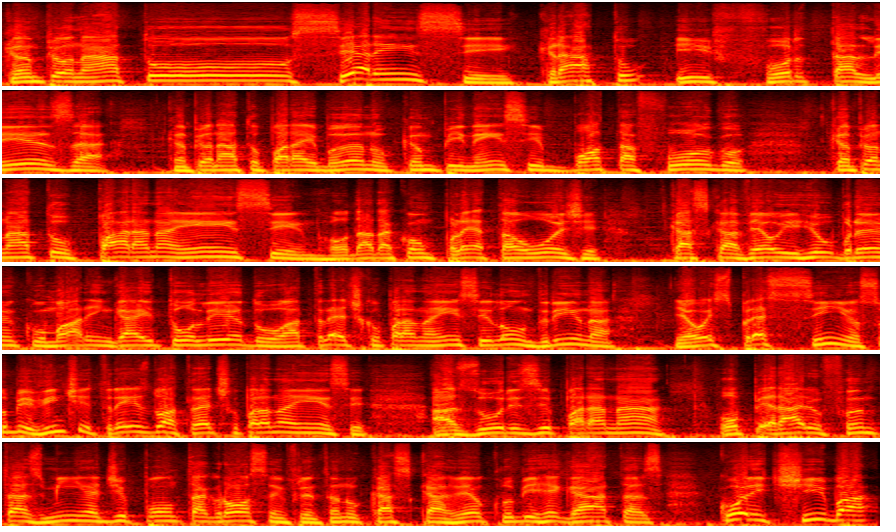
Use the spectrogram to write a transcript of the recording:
Campeonato Cearense, Crato e Fortaleza. Campeonato Paraibano, Campinense, Botafogo. Campeonato Paranaense, rodada completa hoje. Cascavel e Rio Branco, Maringá e Toledo, Atlético Paranaense e Londrina. E é o Expressinho, sub-23 do Atlético Paranaense. Azures e Paraná, Operário Fantasminha de Ponta Grossa, enfrentando Cascavel Clube Regatas, Coritiba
